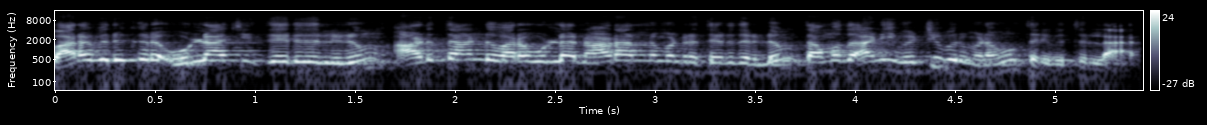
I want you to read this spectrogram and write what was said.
வரவிருக்கிற உள்ளாட்சி தேர்தலிலும் அடுத்த ஆண்டு வரவுள்ள நாடாளுமன்ற தேர்தலிலும் தமது அணி வெற்றி பெறும் எனவும் தெரிவித்துள்ளார்.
